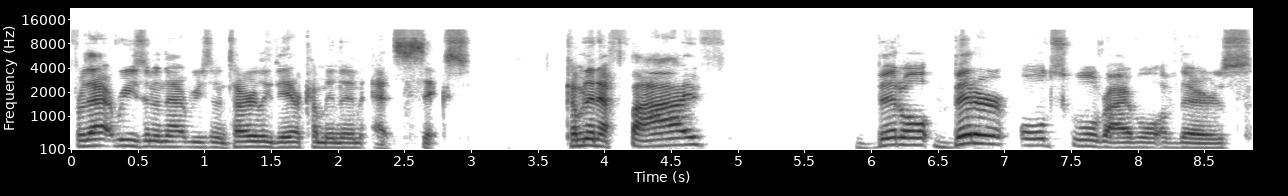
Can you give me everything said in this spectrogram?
for that reason and that reason entirely, they are coming in at six. Coming in at five, bitter, bitter old school rival of theirs,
